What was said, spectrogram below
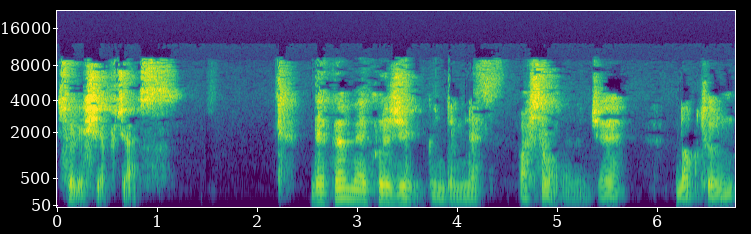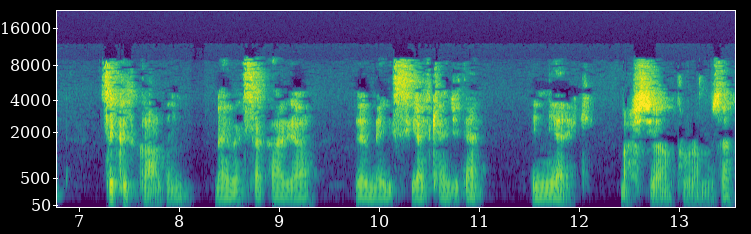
söyleşi yapacağız. Deprem ve ekoloji gündemine başlamadan önce Nocturne, Secret Garden, Mehmet Sakarya ve Melis Yelkenci'den dinleyerek başlayalım programımıza.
